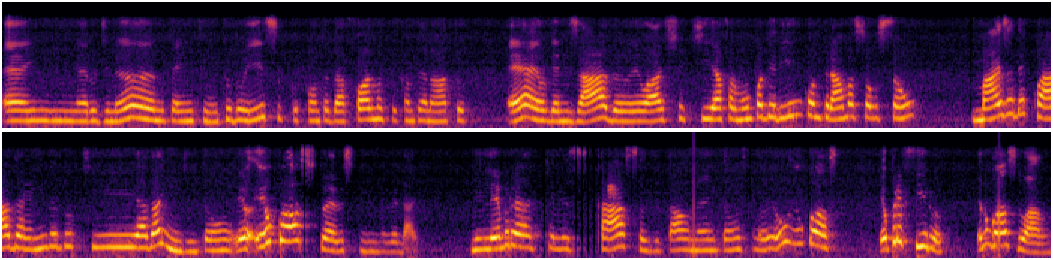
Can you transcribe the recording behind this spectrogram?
é, em aerodinâmica, enfim, tudo isso por conta da forma que o campeonato é organizado, eu acho que a Fórmula 1 poderia encontrar uma solução mais adequada ainda do que a da Indy. Então, eu, eu gosto do aerospin, na verdade. Me lembra aqueles caças e tal, né? Então, assim, eu, eu gosto. Eu prefiro. Eu não gosto do Alan.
